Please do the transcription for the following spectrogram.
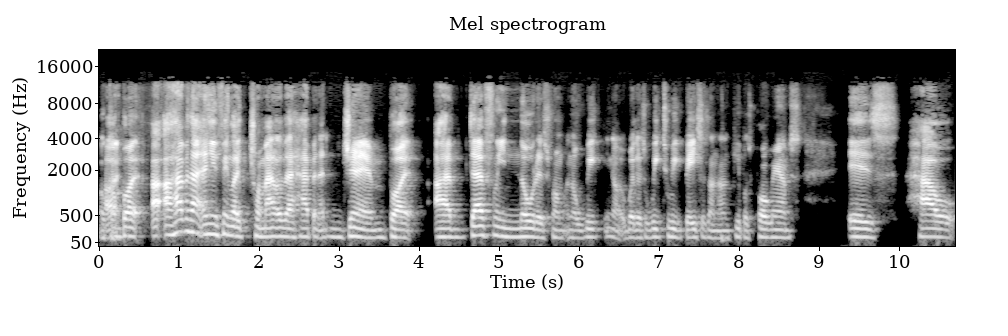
okay. Uh, but I, I, haven't had anything like traumatic that happened at the gym but i've definitely noticed from on a week you know whether it's a week to week basis on, on people's programs is how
